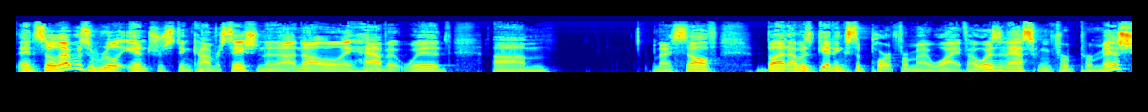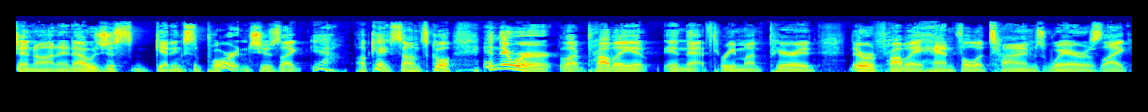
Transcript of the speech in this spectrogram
And so that was a really interesting conversation. And I not only have it with um, myself, but I was getting support from my wife. I wasn't asking for permission on it. I was just getting support. And she was like, Yeah, okay, sounds cool. And there were like probably in that three month period, there were probably a handful of times where it was like,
